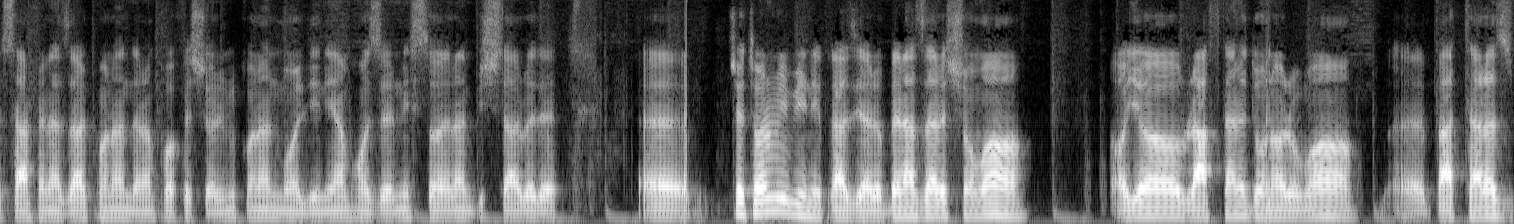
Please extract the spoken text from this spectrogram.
صرف نظر کنن دارن پافشاری می‌کنن. مالدینی هم حاضر نیست ظاهرا بیشتر بده. چطور می‌بینید قضیه رو؟ به نظر شما آیا رفتن دوناروما بدتر از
